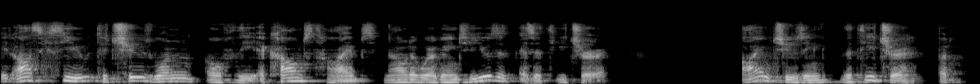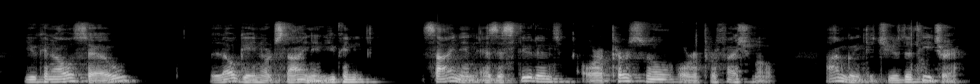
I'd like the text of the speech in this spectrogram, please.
It asks you to choose one of the account types. Now that we're going to use it as a teacher, I am choosing the teacher, but you can also log in or sign in. You can sign in as a student or a personal or a professional. I'm going to choose the teacher.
